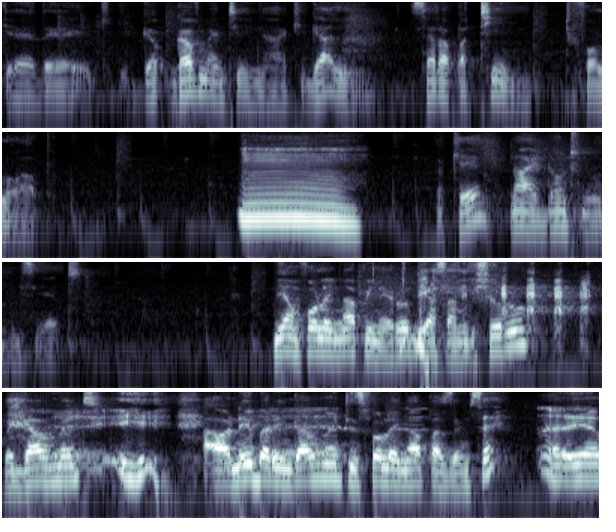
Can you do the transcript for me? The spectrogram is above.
the, the government in uh, Kigali set up a team to follow up. Mm. Okay, now I don't know this yet. Me, I'm following up in Nairobi as Amgishuru. the government, our neighboring government is following up as them say. Uh, yeah.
